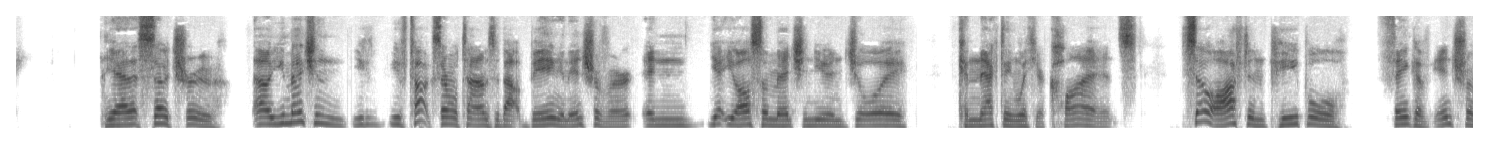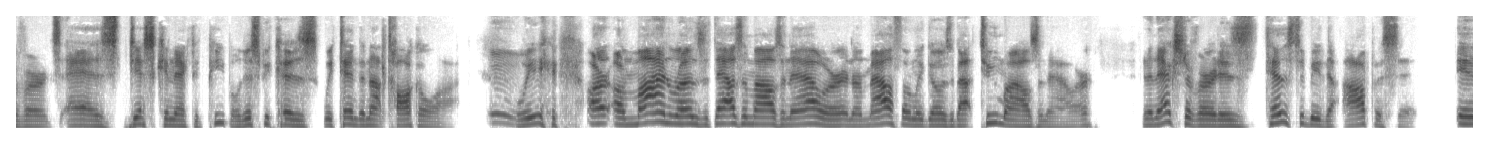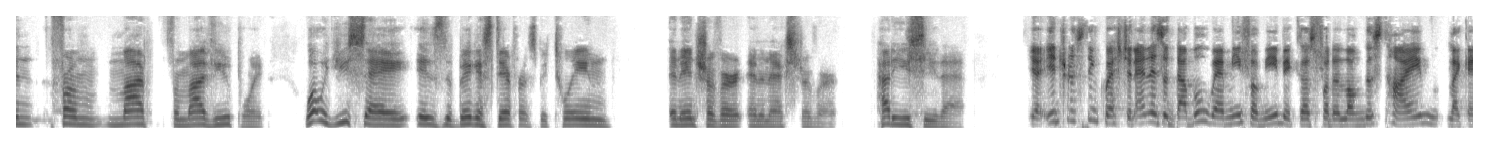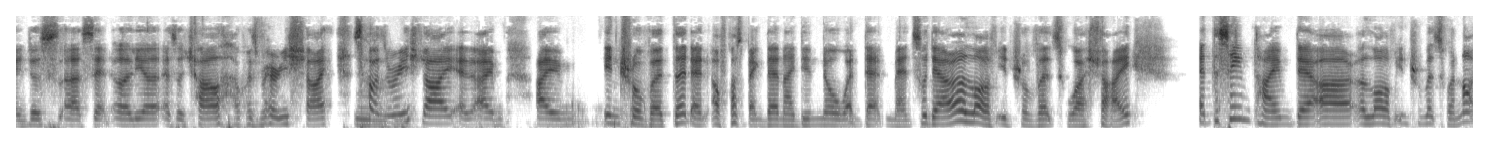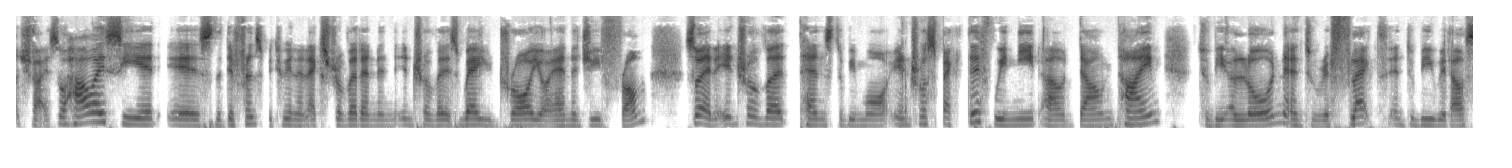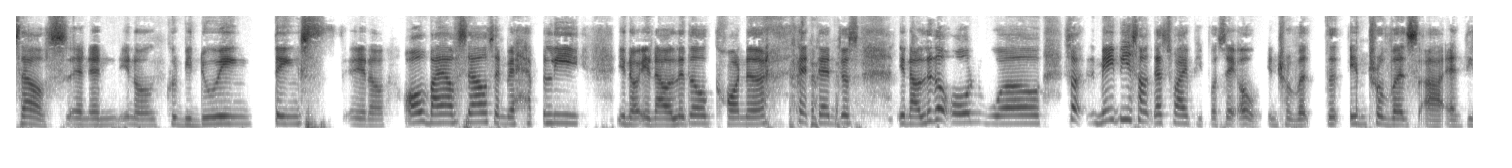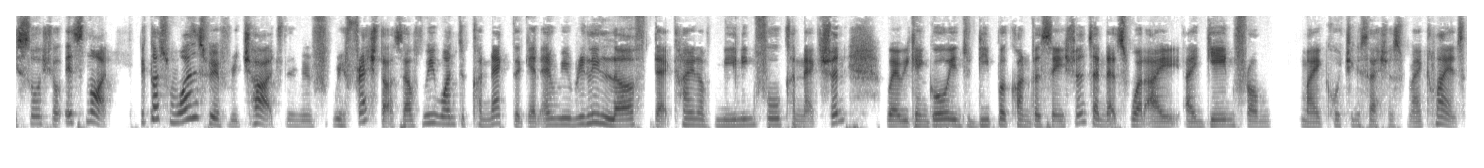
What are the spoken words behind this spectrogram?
Yeah, that's so true. Uh, you mentioned you you've talked several times about being an introvert, and yet you also mentioned you enjoy connecting with your clients. So often people think of introverts as disconnected people just because we tend to not talk a lot. Mm. We our our mind runs a thousand miles an hour and our mouth only goes about two miles an hour. And an extrovert is tends to be the opposite. In from my from my viewpoint, what would you say is the biggest difference between an introvert and an extrovert? How do you see that? Yeah, interesting question. And it's a double whammy for me because for the longest time, like I just uh, said earlier, as a child, I was very shy. So mm. I was very shy and I'm, I'm introverted. And of course, back then I didn't know what that meant. So there are a lot of introverts who are shy. At the same time, there are a lot of introverts who are not shy. So how I see it is the difference between an extrovert and an introvert is where you draw your energy from. So an introvert tends to be more introspective. We need our downtime to be alone and to reflect and to be with ourselves and, and, you know, could be doing things you know all by ourselves and we're happily you know in our little corner and then just in our little own world so maybe some, that's why people say oh introvert the introverts are antisocial it's not because once we've recharged and we've refreshed ourselves, we want to connect again. And we really love that kind of meaningful connection where we can go into deeper conversations. And that's what I, I gain from my coaching sessions with my clients.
